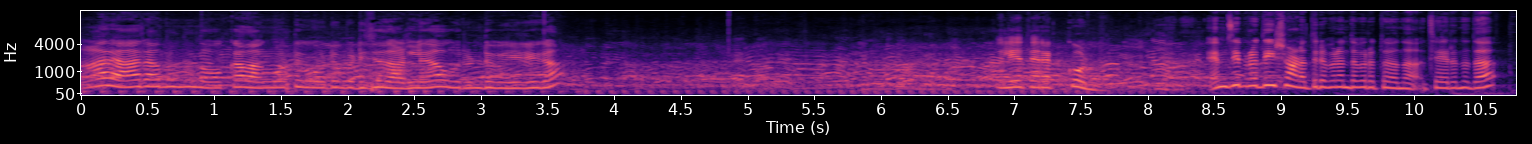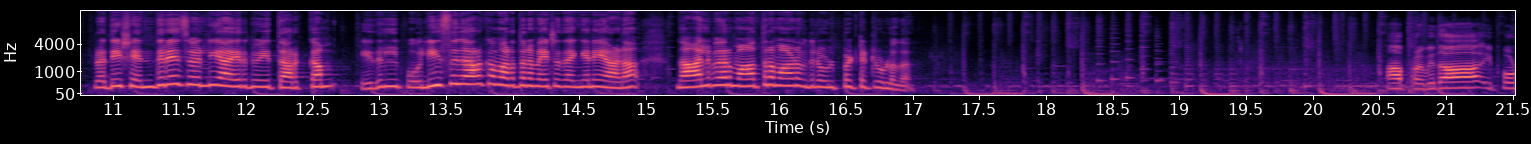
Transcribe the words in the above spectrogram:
ആരാരാന്നൊന്നും നോക്കാതെ അങ്ങോട്ടും ഇങ്ങോട്ടും പിടിച്ച് തള്ളുക ഉരുണ്ട് വീഴുക. വലിയ തിരക്കുണ്ട്. എം ജി പ്രതീഷാണ് തിരുവനന്തപുരത്ത് നിന്ന് ചേരുന്നത്. പ്രതീഷ് എന്തിനെ ചൊല്ലിയായിരുന്നു ഈ തർക്കം? ഇതിൽ പോലീസുകാർക്ക് മർദ്ദനമേറ്റത് എങ്ങനെയാണ്? നാലുപേർ മാത്രമാണ് ഇതിൽ ഉൾപ്പെട്ടിട്ടുള്ളത്? ആ പ്രവിത ഇപ്പോൾ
